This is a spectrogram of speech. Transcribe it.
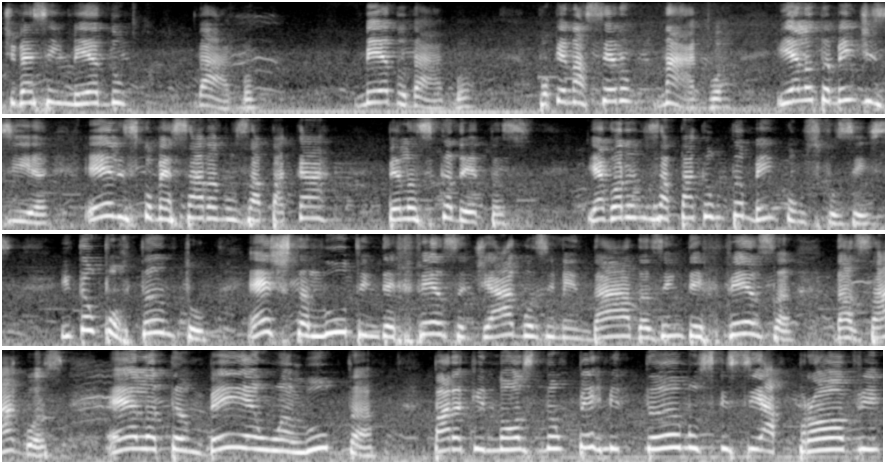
tivessem medo da água? Medo da água. Porque nasceram na água. E ela também dizia: eles começaram a nos atacar pelas canetas. E agora nos atacam também com os fuzis. Então, portanto, esta luta em defesa de águas emendadas, em defesa das águas, ela também é uma luta para que nós não permitamos que se aprove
